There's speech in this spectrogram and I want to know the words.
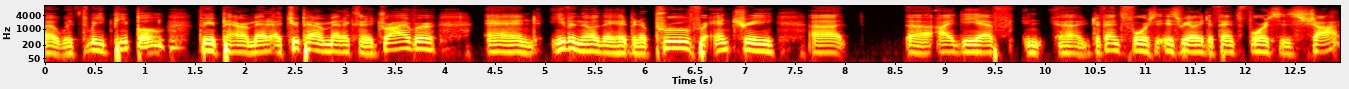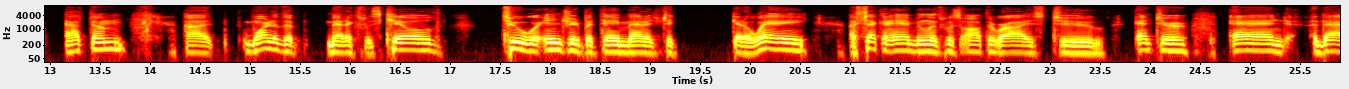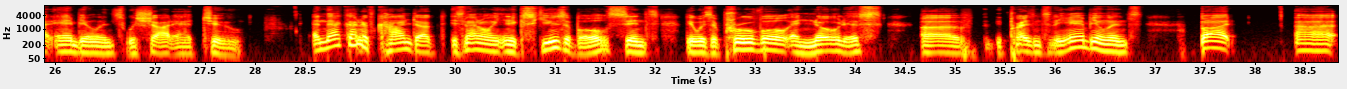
uh, with three people, three paramedic, uh, two paramedics and a driver. And even though they had been approved for entry, uh, IDF, uh, Defense Forces, Israeli Defense Forces shot at them. Uh, one of the medics was killed. Two were injured, but they managed to get away. A second ambulance was authorized to enter, and that ambulance was shot at too. And that kind of conduct is not only inexcusable, since there was approval and notice of the presence of the ambulance, but uh,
